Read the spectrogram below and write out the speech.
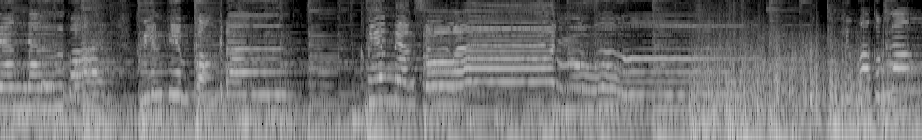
អ្នកនៅក្បែរគ្មានភាពកងក្ដៅគ្មានអ្នកស្រឡាញ់ ខ្ញុំ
